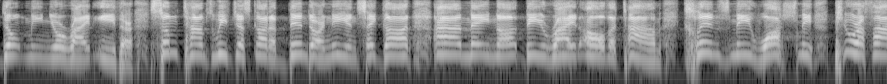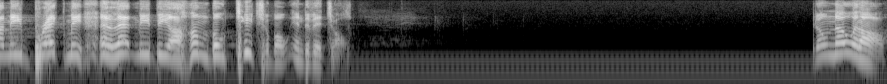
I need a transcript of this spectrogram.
don't mean you're right either. Sometimes we've just got to bend our knee and say, God, I may not be right all the time. Cleanse me, wash me, purify me, break me, and let me be a humble, teachable individual. We don't know it all.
